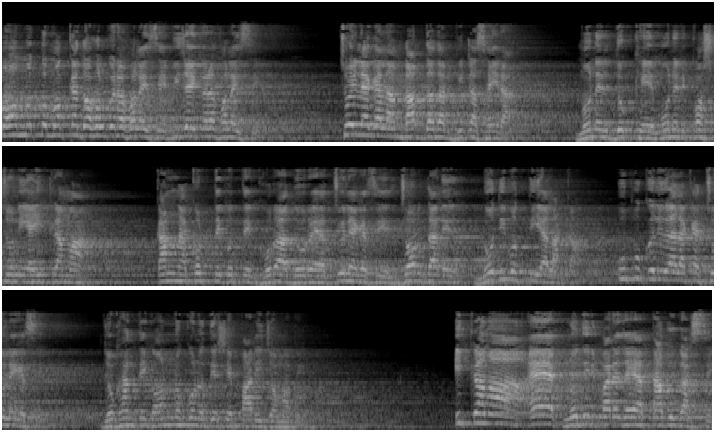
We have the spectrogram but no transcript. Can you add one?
মোহাম্মদ তো মক্কা দখল করে ফেলাইছে, বিজয় করে ফেলাইছে। চইলা গেলাম বাপ দাদার ভিটা সাইরা মনের দুঃখে, মনের কষ্ট নিয়ে ইকরামা কান্না করতে করতে ঘোড়া দৌড়ায়া চলে গেছে জর্দানের নদীবর্তী এলাকা, উপকূলীয় এলাকায় চলে গেছে, যেখান থেকে অন্য কোনো দেশে পাড়ি জমাবে। ইকরামা এক নদীর পারে যায় তাবু গাছছে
